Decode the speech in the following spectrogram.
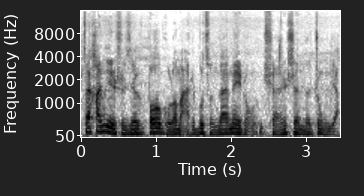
在汉晋时期，包括古罗马是不存在那种全身的重甲。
